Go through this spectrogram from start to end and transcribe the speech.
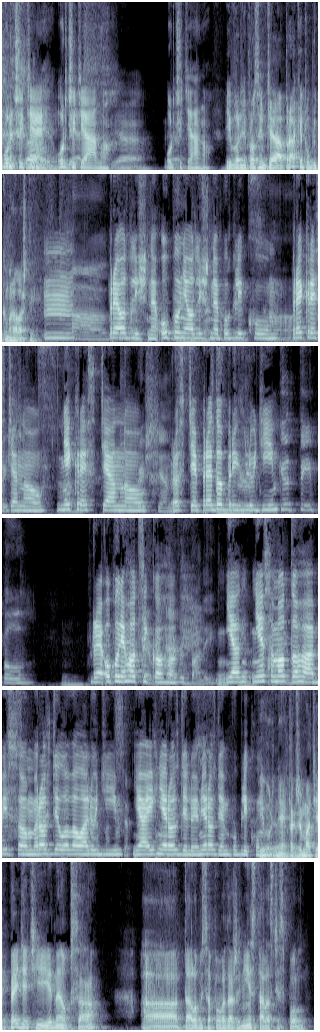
Určite, určite áno. Určite áno. Výborne, prosím ťa, pre aké publikum hrávaš ty? Mm, pre odlišné, úplne odlišné publikum, pre kresťanov, nekresťanov, proste pre dobrých ľudí, pre úplne hoci koho. Ja nie som od toho, aby som rozdielovala ľudí. Ja ich nerozdeľujem, nerozdeľujem publikum. Výborne, takže máte 5 detí, jedného psa a dalo by sa povedať, že nie stále ste spolu.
